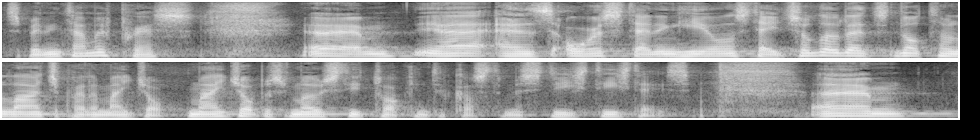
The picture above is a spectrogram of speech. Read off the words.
spending time with press, um, yeah, and or standing here on stage. Although that's not a large part of my job. My job is mostly talking to customers these these days. Um,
